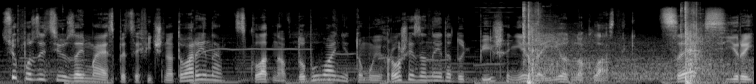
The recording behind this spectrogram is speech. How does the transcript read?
Цю позицію займає специфічна тварина, складна в добуванні, тому і грошей за неї дадуть більше, ніж за її однокласників. Це сірий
